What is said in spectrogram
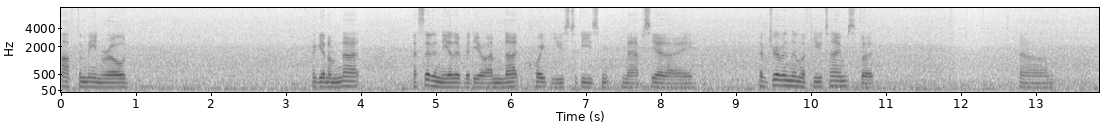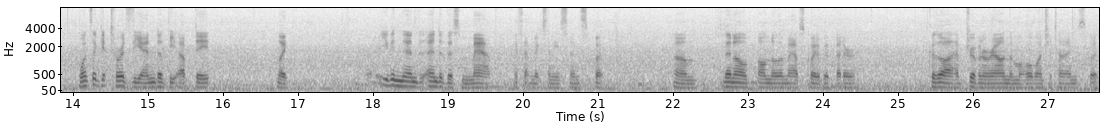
off the main road. Again, I'm not, I said in the other video, I'm not quite used to these maps yet. I have driven them a few times, but um, once I get towards the end of the update, like even the end, end of this map, if that makes any sense, but um, then I'll, I'll know the maps quite a bit better because I'll have driven around them a whole bunch of times, but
